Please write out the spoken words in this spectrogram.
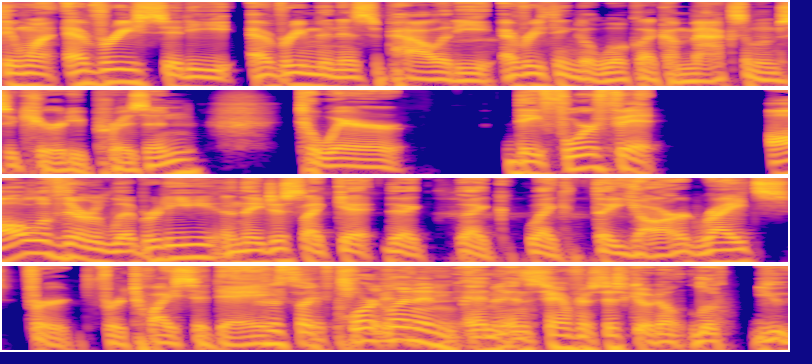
They want every city, every municipality, everything to look like a maximum security prison, to where they forfeit all of their liberty and they just like get the like like the yard rights for for twice a day. But it's like Portland and, and, and. San Francisco don't look. You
